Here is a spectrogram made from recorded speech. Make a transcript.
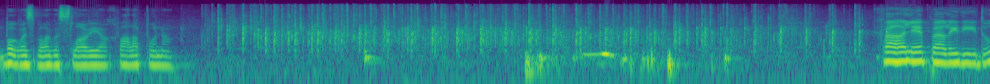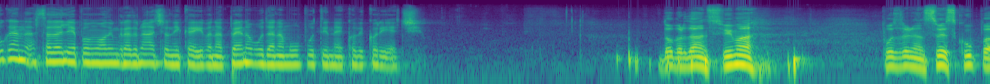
Bog vas blagoslovio. Hvala puno. Hvala lijepa Lidiji Dugan. Sada lijepo molim gradonačelnika Ivana Penovu da nam uputi nekoliko riječi. Dobar dan svima. Pozdravljam sve skupa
